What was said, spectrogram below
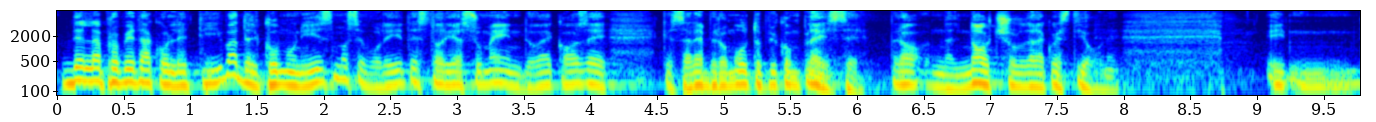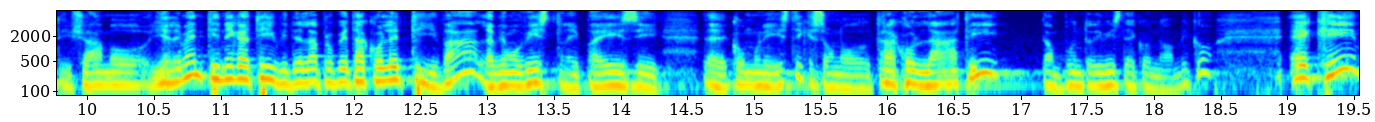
della proprietà collettiva, del comunismo, se volete, sto riassumendo, eh, cose che sarebbero molto più complesse, però nel nocciolo della questione. E, diciamo, gli elementi negativi della proprietà collettiva, l'abbiamo visto nei paesi eh, comunisti che sono tracollati da un punto di vista economico, è che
